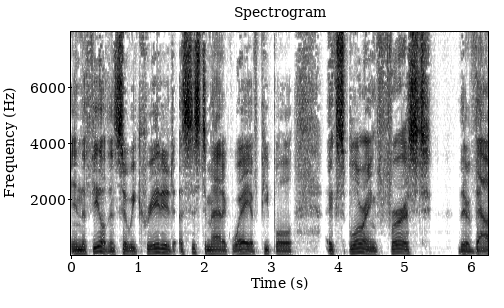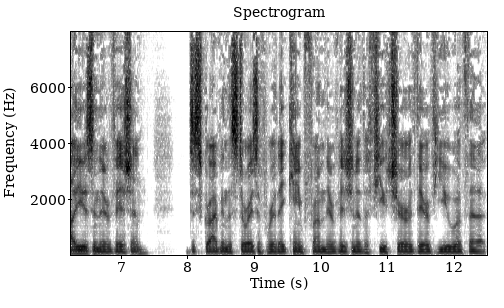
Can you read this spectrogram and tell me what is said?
in the field. And so we created a systematic way of people exploring first their values and their vision, describing the stories of where they came from, their vision of the future, their view of the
